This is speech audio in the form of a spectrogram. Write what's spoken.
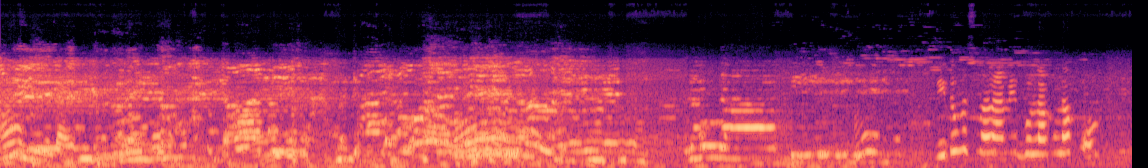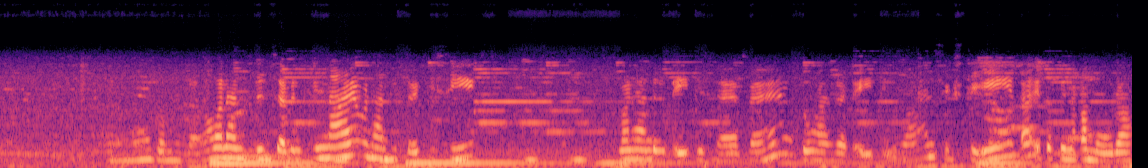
Ah, dito tayo. Ganda naman. Dito mas marami bulaklak, oh. Ano, ganda. 179, 136, 187, 281, 68. Ah, ito pinakamura.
